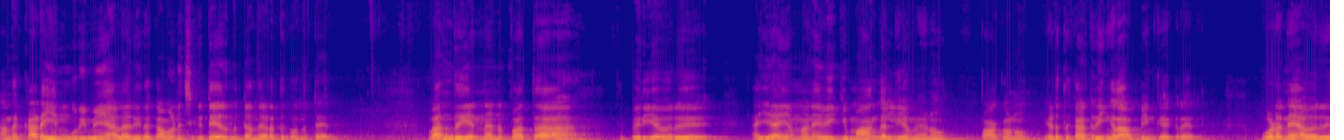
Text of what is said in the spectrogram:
அந்த கடையின் உரிமையாளர் இதை கவனிச்சுக்கிட்டே இருந்துட்டு அந்த இடத்துக்கு வந்துட்டார். வந்து என்னன்னு பார்த்தா பெரியவர் ஐயா என் மனைவிக்கு மாங்கல்யம் வேணும் பார்க்கணும் எடுத்து காட்டுறீங்களா? அப்படின்னு கேட்குறாரு உடனே அவர்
